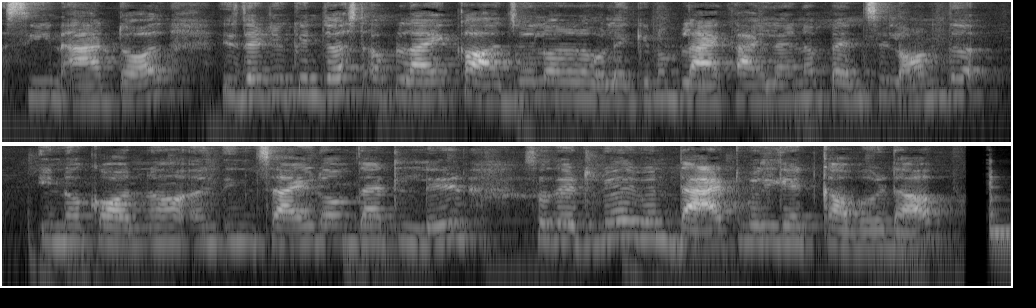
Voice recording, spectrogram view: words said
seen at all is that you can just apply kajal or like you know black eyeliner pencil on the inner corner and inside of that lid so that you know even that will get covered up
